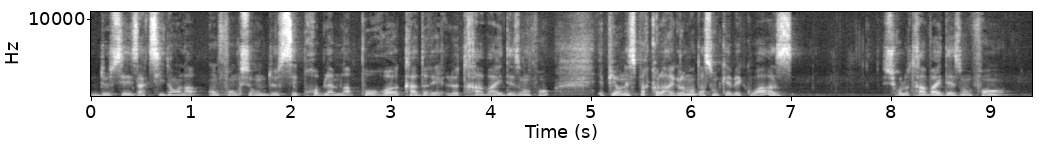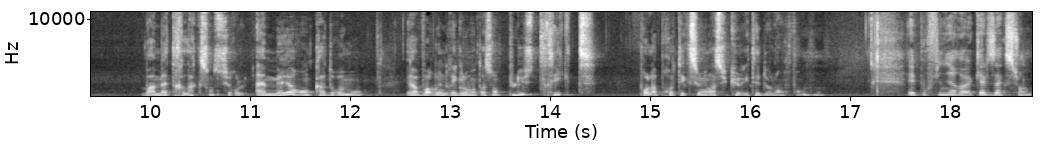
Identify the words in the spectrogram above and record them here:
de ces accidents-là, en fonction de ces problèmes-là, pour recadrer le travail des enfants. Et puis on espère que la réglementation québécoise sur le travail des enfants va mettre l'accent sur un meilleur encadrement et avoir une réglementation plus stricte pour la protection et la sécurité de l'enfant. Mhm. Et pour finir, euh, quelles actions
